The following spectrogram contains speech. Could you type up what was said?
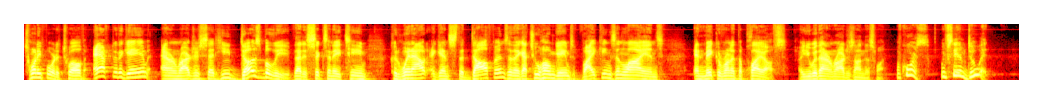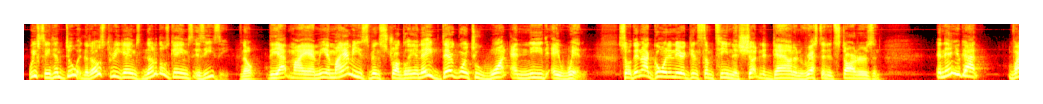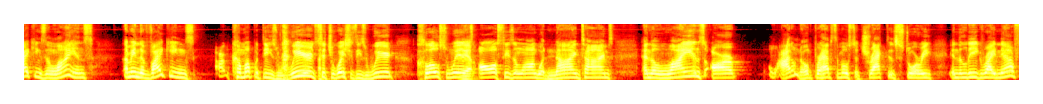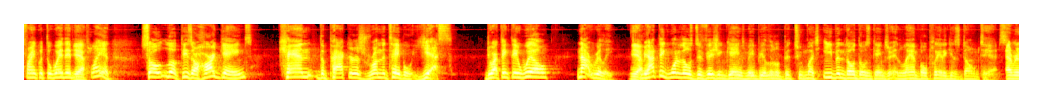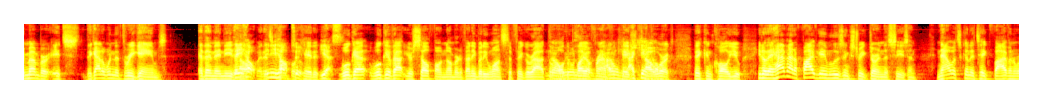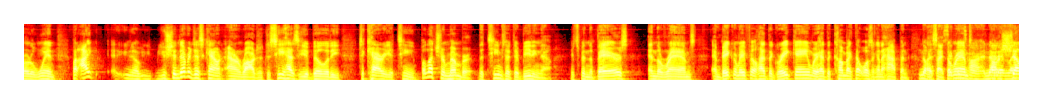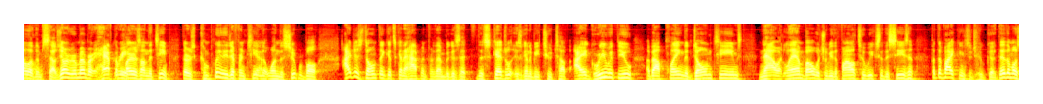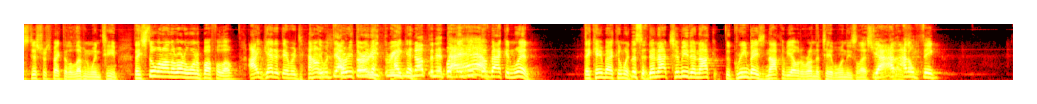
24 to 12. After the game, Aaron Rodgers said he does believe that his 6 and 8 team could win out against the Dolphins, and they got two home games, Vikings and Lions, and make a run at the playoffs. Are you with Aaron Rodgers on this one? Of course. We've seen him do it. We've seen him do it. Now, those three games, none of those games is easy. Nope. The at Miami, and Miami's been struggling, and they, they're going to want and need a win. So they're not going in there against some team that's shutting it down and resting its starters. And, and then you got Vikings and Lions. I mean, the Vikings are, come up with these weird situations, these weird close wins Yep. all season long, what, nine times? And the Lions are, I don't know, perhaps the most attractive story in the league right now, Frank, with the way they've been Yeah. playing. So, look, these are hard games. Can the Packers run the table? Yes. Do I think they will? Not really. Yeah. I mean, I think one of those division games may be a little bit too much, even though those games are in Lambeau played against dome teams. And remember, it's they got to win the three games, and then they need They help, help. and They it's need help, too. complicated. Yes. we'll get we'll give out your cell phone number, and if anybody wants to figure out the, No, all the playoff know. I I ramifications, how it help. works, they can call you. You know, they have had a five-game losing streak during this season. Now it's going to take five in a row to win. But I, you know, you should never discount Aaron Rodgers because he has the ability to carry a team. But let's remember the teams that they're beating now. It's been the Bears and the Rams. And Baker Mayfield had the great game where he had the comeback. That wasn't going to happen No, last night. The Rams time, are a shell of themselves. You don't remember half the players on the team. There's a completely different team that won the Super Bowl. I just don't think it's going to happen for them because the, the schedule is going to be too tough. I agree with you about playing the dome teams now at Lambeau, which will be the final two weeks of the season. But the Vikings are too good. They're the most disrespected 11-win team. They still went on the road and won at Buffalo. I get it. They were down. They were down 33 I get- nothing at but the they did come back and win. They came back and win. Listen. they're not to me. They're not. The Green Bay's not going to be able to run the table in these last. Yeah, games. I, I don't think.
